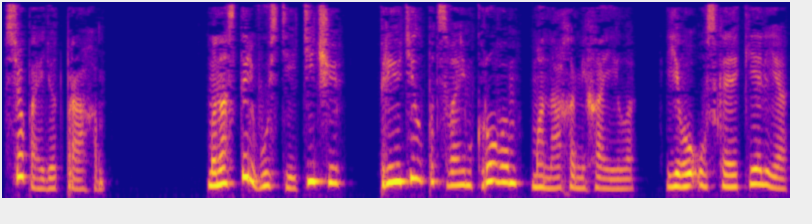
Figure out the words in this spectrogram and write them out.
все пойдет прахом. Монастырь в устье Тичи приютил под своим кровом монаха Михаила. Его узкая келья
